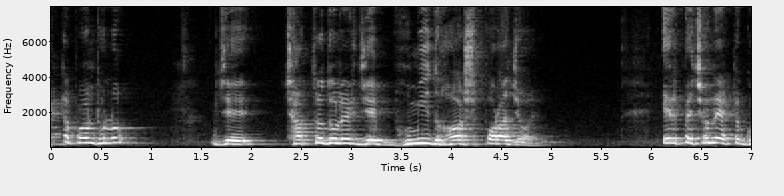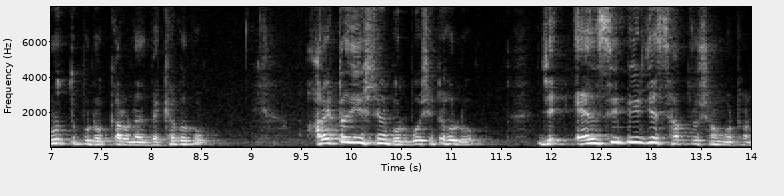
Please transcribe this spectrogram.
একটা পয়েন্ট হলো যে ছাত্রদলের যে ভূমিধস পরাজয়, এর পেছনে একটা গুরুত্বপূর্ণ কারণ ব্যাখ্যা করব। আরেকটা জিনিস আমি বলব, সেটা হলো যে এনসিপির যে ছাত্র সংগঠন,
